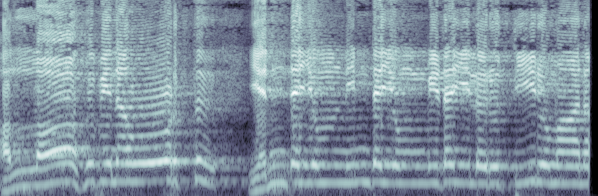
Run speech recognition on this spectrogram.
അള്ളാഹുവിനെ ഓർത്ത് എന്റെയും നിന്റെയും ഇടയിലൊരു തീരുമാനം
